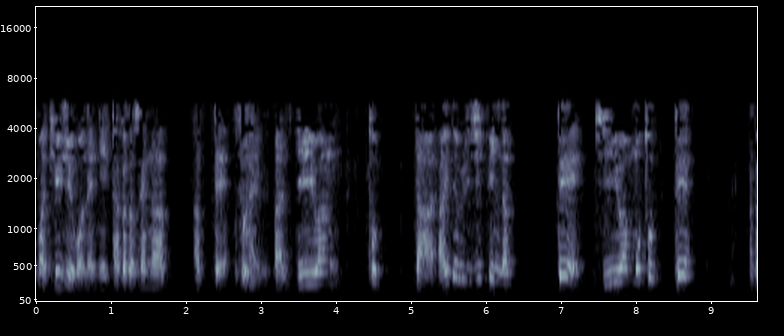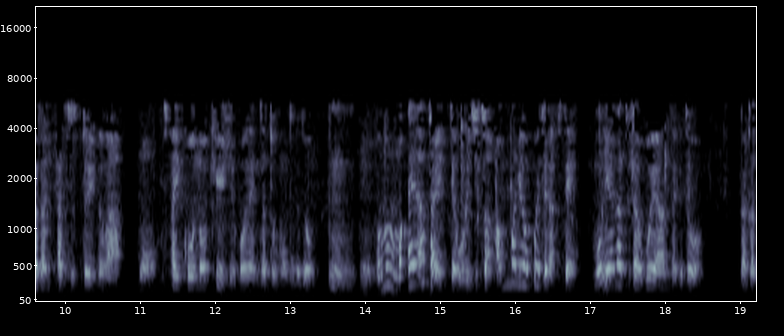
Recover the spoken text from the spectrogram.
まあ、95年に高田戦があって、そうですね。まあ、G1 取った、IWGP になって、G1 も取って、高田に勝つというのが、もう最高の95年だと思うんだけど、うん。この前あたりって俺実はあんまり覚えてなくて、盛り上がってた覚えあるんだけど、なんか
